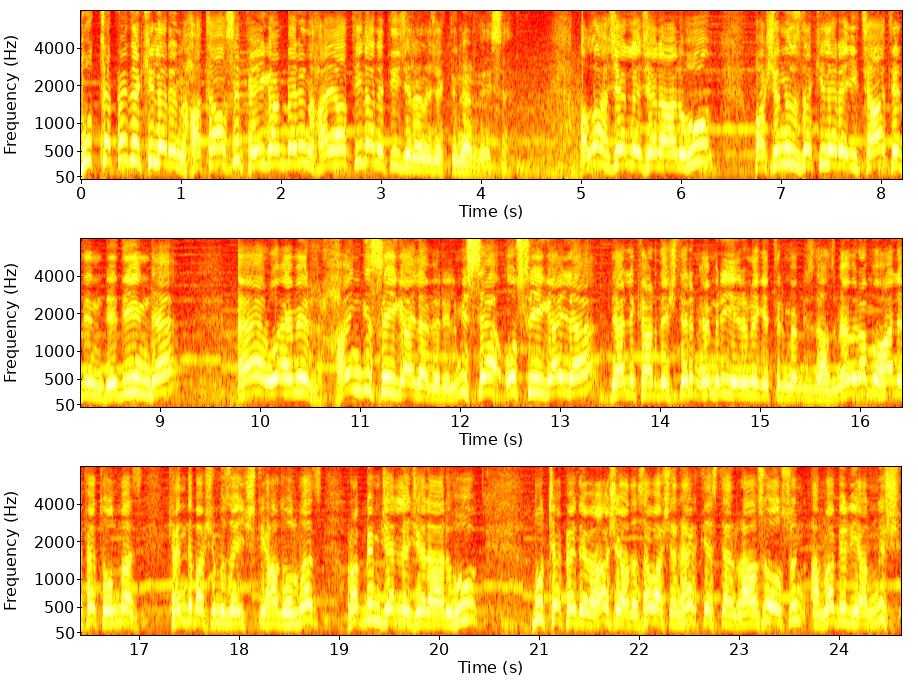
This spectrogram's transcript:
Bu tepedekilerin hatası peygamberin hayatıyla neticelenecekti neredeyse. Allah Celle Celaluhu başınızdakilere itaat edin dediğinde eğer o emir hangi sıygayla verilmişse o sıygayla değerli kardeşlerim emri yerine getirmemiz lazım. Emre muhalefet olmaz. Kendi başımıza içtihad olmaz. Rabbim Celle Celaluhu bu tepede ve aşağıda savaşan herkesten razı olsun ama bir yanlış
